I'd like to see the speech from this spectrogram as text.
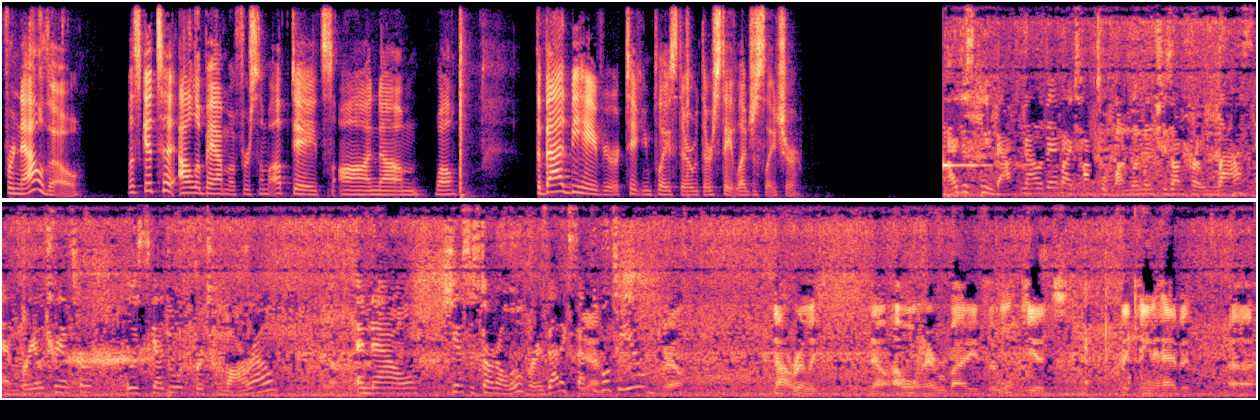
For now, though, let's get to Alabama for some updates on, um, well, the bad behavior taking place there with their state legislature. I just came back from Alabama. I talked to one woman. She's on her last embryo transfer. It was scheduled for tomorrow. And now she has to start all over. Is that acceptable Yeah. to you? Well, not really. No, I want everybody, if they want kids, if they can't have it, uh,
